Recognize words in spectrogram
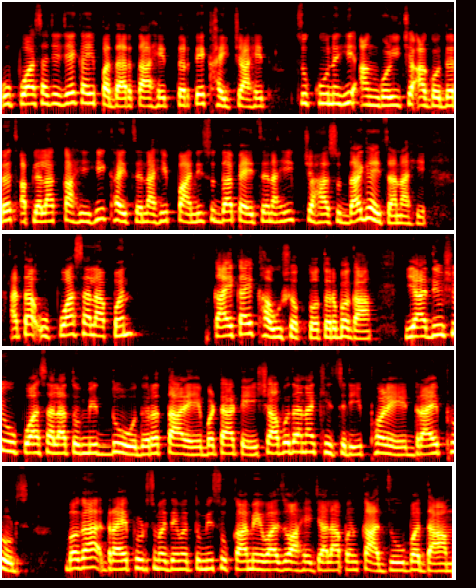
उपवासाचे जे काही पदार्थ आहेत तर ते खायचे आहेत. चुकूनही आंघोळीच्या अगोदरच आपल्याला काहीही खायचं नाही पाणीसुद्धा प्यायचं नाही चहासुद्धा घ्यायचा नाही. आता उपवासाला आपण काय काय खाऊ शकतो? तर बघा या दिवशी उपवासाला तुम्ही दूध रताळे बटाटे साबुदाणा खिचडी फळे ड्रायफ्रूट्स बघा ड्रायफ्रूट्समध्ये मग तुम्ही सुकामेवा जो आहे ज्याला आपण काजू बदाम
